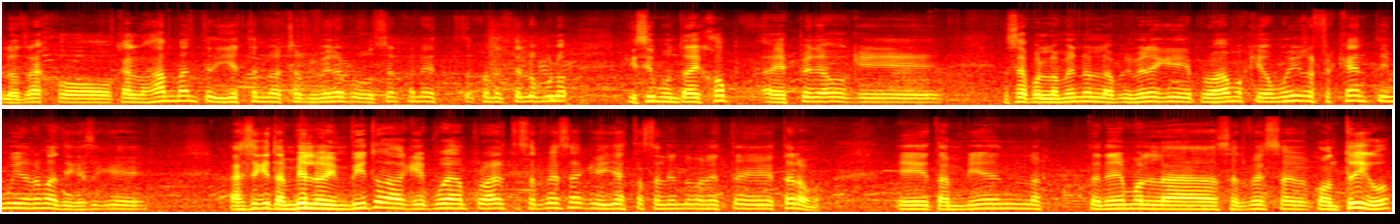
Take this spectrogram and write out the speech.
lo trajo Carlos Amante y esta es nuestra primera producción con este, con este lúpulo hicimos un dry hop. Eh, espero que, o sea, por lo menos la primera que probamos quedó muy refrescante y muy aromática, así que, así que también los invito a que puedan probar esta cerveza que ya está saliendo con este, este aroma. Eh, también tenemos la cerveza con trigo,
